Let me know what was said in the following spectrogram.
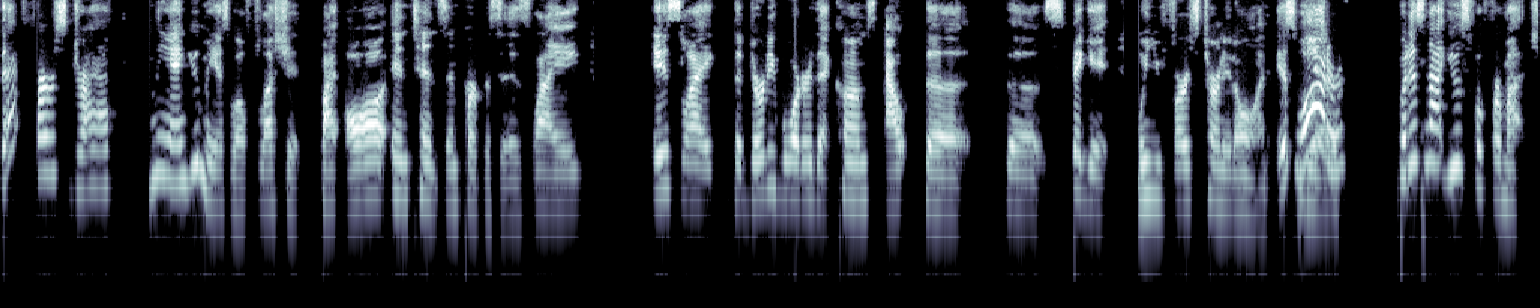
that first draft, man, you may as well flush it by all intents and purposes. Like it's like the dirty water that comes out the the spigot when you first turn it on. It's water, yes. but it's not useful for much.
